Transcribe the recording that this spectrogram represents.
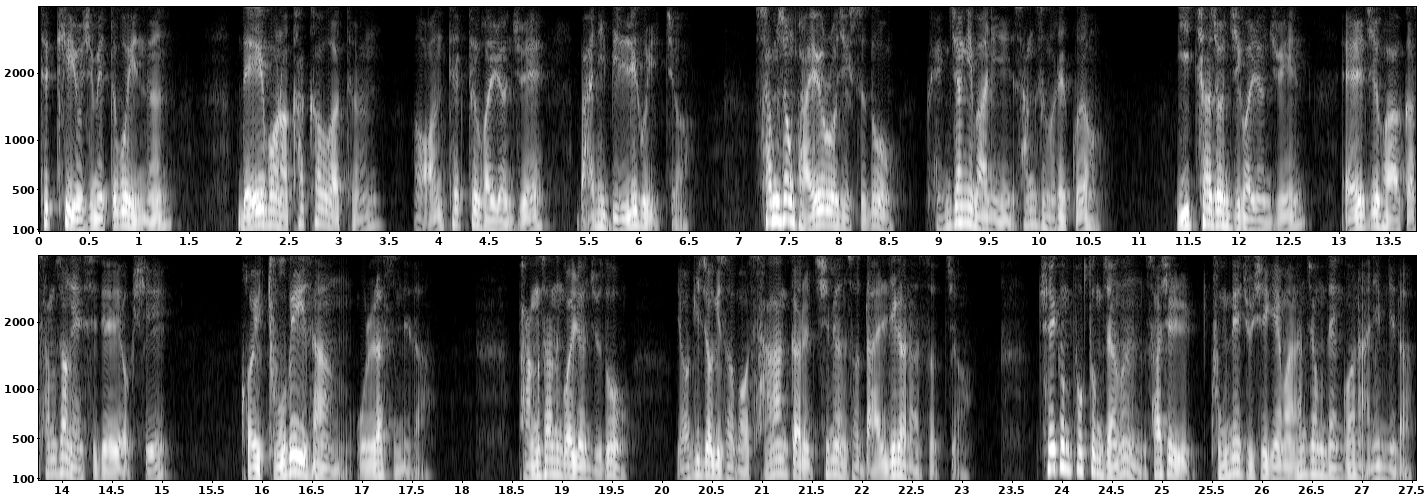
특히 요즘에 뜨고 있는 네이버나 카카오 같은 언택트 관련주에 많이 밀리고 있죠. 삼성 바이오로직스도 굉장히 많이 상승을 했고요. 2차 전지 관련주인 LG화학과 삼성 SDI 역시 거의 두 배 이상 올랐습니다. 방산 관련주도 여기저기서 뭐 상한가를 치면서 난리가 났었죠. 최근 폭등장은 사실 국내 주식에만 한정된 건 아닙니다.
